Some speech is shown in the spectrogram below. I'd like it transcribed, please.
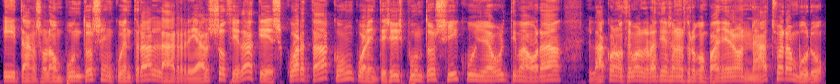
Y tan solo a un punto se encuentra la Real Sociedad, que es cuarta con 46 puntos y cuya última hora la conocemos gracias a nuestro compañero Nacho Aramburu.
